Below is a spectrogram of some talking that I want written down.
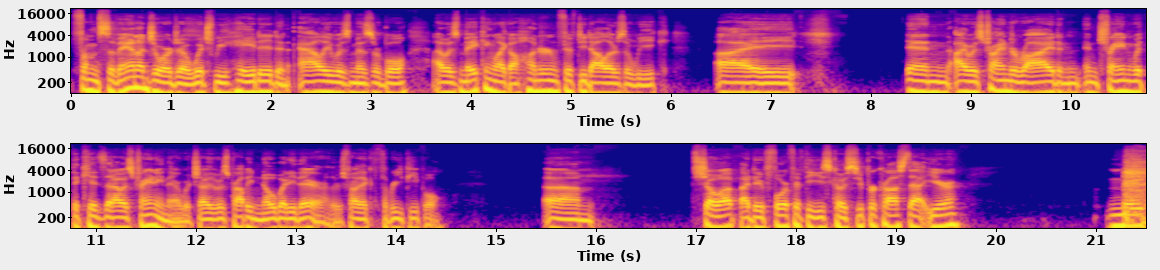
from Savannah, Georgia, which we hated, and Allie was miserable. I was making like $150 a week. I and I was trying to ride and, and train with the kids that I was training there, which I, there was probably nobody there. There was probably like three people. Um, show up. I do 450 East Coast Supercross that year. Make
